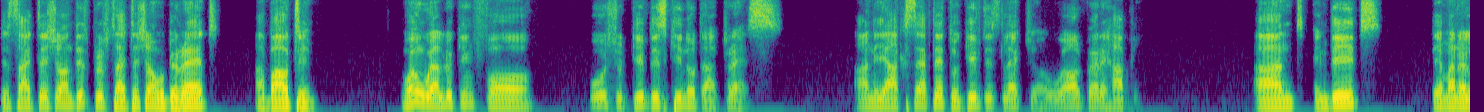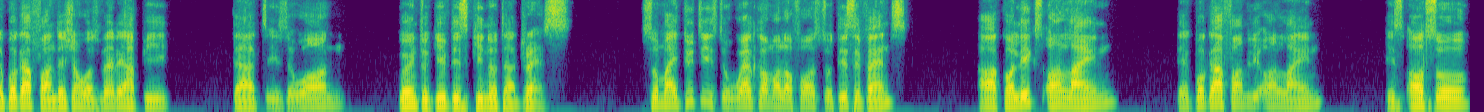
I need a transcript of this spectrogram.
the citation, this brief citation will be read about him. When we are looking for who should give this keynote address, and he accepted to give this lecture, we're all very happy. And indeed, the Emmanuel Egbogah Foundation was very happy that he's the one going to give this keynote address. So my duty is to welcome all of us to this event our colleagues online, the Boga family online, is also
